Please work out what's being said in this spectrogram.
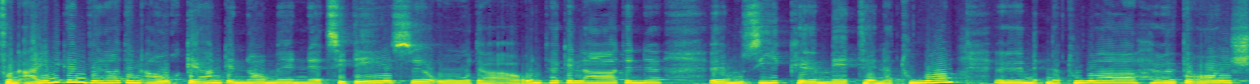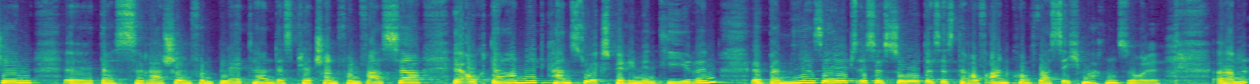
Von einigen werden auch gern genommene CDs oder runtergeladene äh, Musik mit Natur, äh, mit Naturgeräuschen, äh, das Rascheln von Blättern, das Plätschern von Wasser. Auch damit kannst du experimentieren. Bei mir selbst ist es so, dass es darauf ankommt, was ich machen soll. Ähm,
